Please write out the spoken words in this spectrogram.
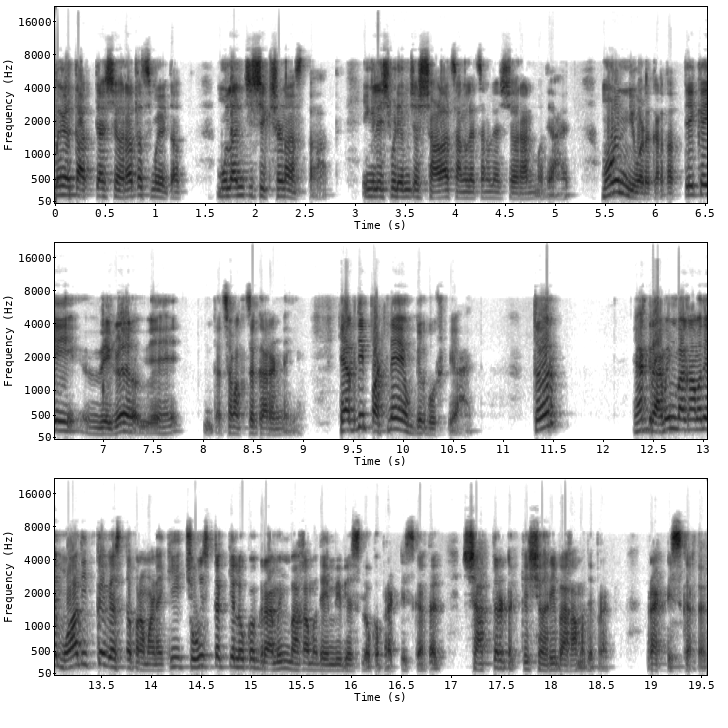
मिळतात त्या शहरातच मिळतात. मुलांची शिक्षण असतात. इंग्लिश मिडियमच्या शाळा चांगल्या चांगल्या शहरांमध्ये आहेत. म्हणून निवड करतात. ते काही वेगळं हे मागचं कारण नाही हे अगदी पटण्यायोग्य गोष्टी आहेत. तर ह्या ग्रामीण भागामध्ये मुळात इतकं व्यस्त प्रमाण आहे की चोवीस टक्के लोक ग्रामीण भागामध्ये एमबीबीएस लोक प्रॅक्टिस करतात. शहात्तर टक्के शहरी भागामध्ये प्रॅक्टिस करतात.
